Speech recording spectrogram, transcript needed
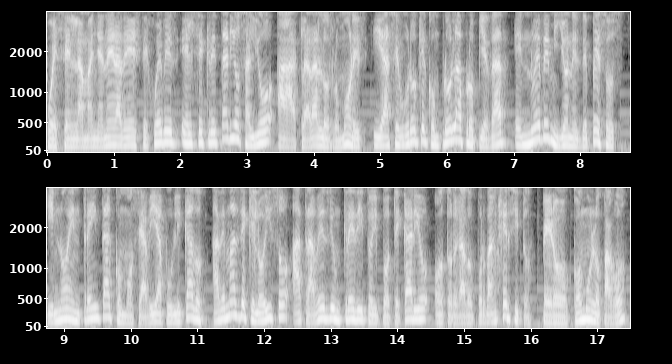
Pues en la mañanera de este jueves el secretario salió a aclarar los rumores y aseguró que compró la propiedad en 9 millones de pesos y no en 30 como se había publicado, además de que lo hizo a través de un crédito hipotecario otorgado por Banjército. Pero ¿cómo lo pagó?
